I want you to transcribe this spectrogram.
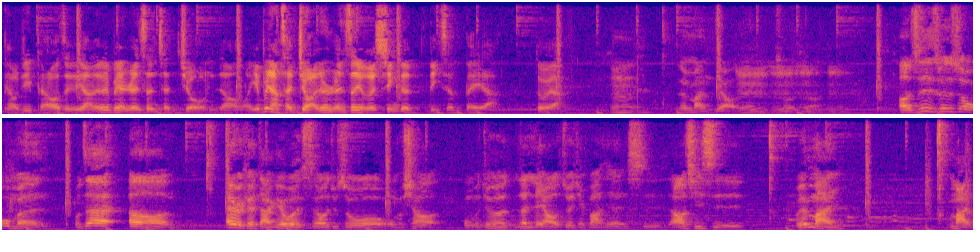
嫖妓嫖到这个样子，就变成人生成就，你知道吗？也不想成就啊，就是人生有个新的里程碑啊。对啊，嗯，真蛮屌的。嗯嗯。嗯，哦，其实就是说，我们我在呃，Eric 打给我的时候，就说我们想，我们就在聊最近发生的事。然后其实我觉得蛮蛮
